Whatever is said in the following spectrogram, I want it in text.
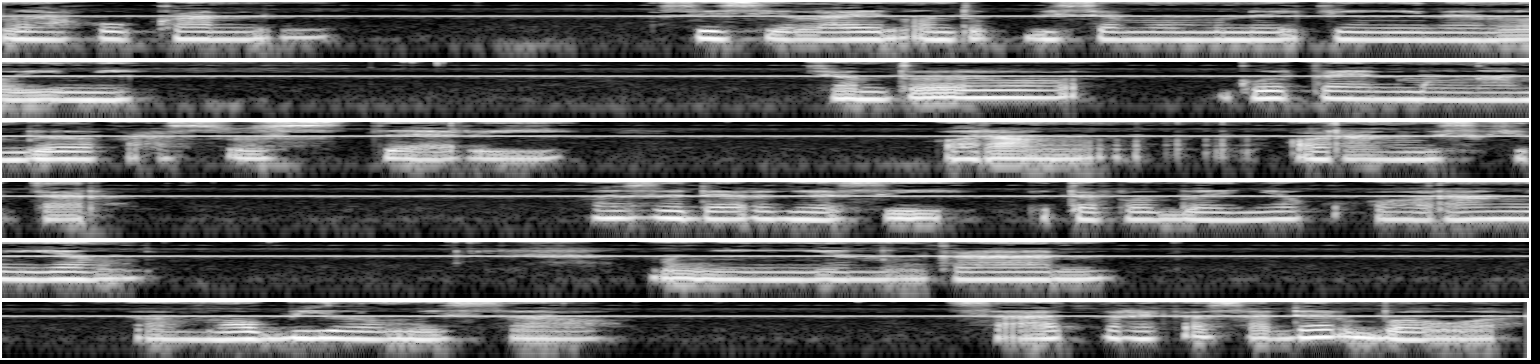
melakukan sisi lain untuk bisa memenuhi keinginan lo ini. Contoh, gue pengen mengambil kasus dari orang-orang di sekitar. Lo sadar gak sih betapa banyak orang yang menginginkan uh, mobil misal saat mereka sadar bahwa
